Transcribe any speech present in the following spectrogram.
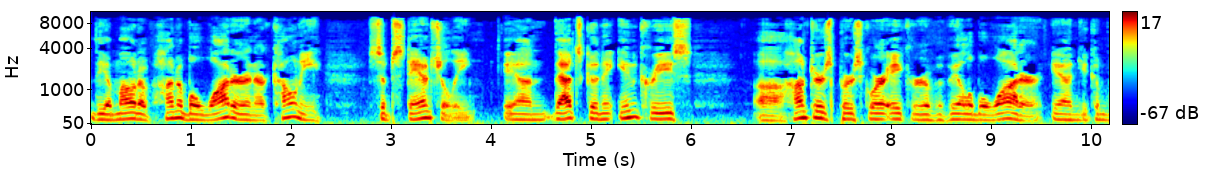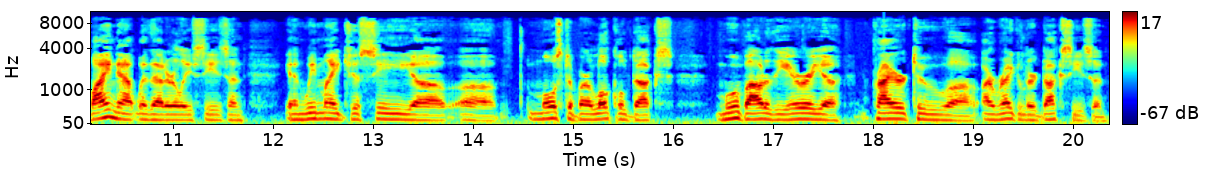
the amount of huntable water in our county substantially, and that's going to increase uh, hunters per square acre of available water. And you combine that with that early season and we might just see uh, uh, most of our local ducks move out of the area prior to uh, our regular duck season.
